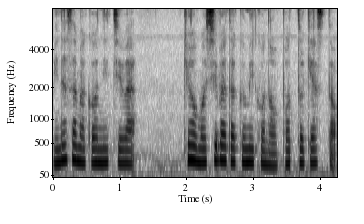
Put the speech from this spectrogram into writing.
皆様こんにちは。今日も柴田久美子のポッドキャスト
